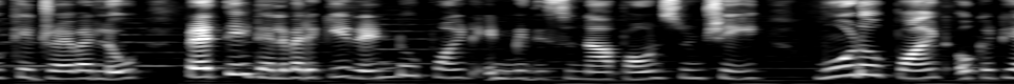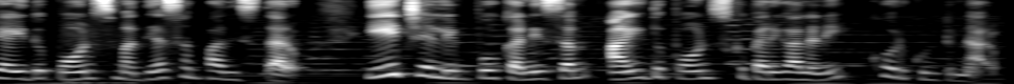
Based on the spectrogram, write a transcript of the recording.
యూకే డ్రైవర్లు ప్రతి డెలివరీ డెలివరీకి రెండు పాయింట్ ఎనిమిది సున్నా పౌండ్స్ నుంచి మూడు పాయింట్ ఒకటి ఐదు పౌండ్స్ మధ్య సంపాదిస్తారు. ఈ చెల్లింపు కనీసం ఐదు పౌండ్స్కు పెరగాలని కోరుకుంటున్నారు.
